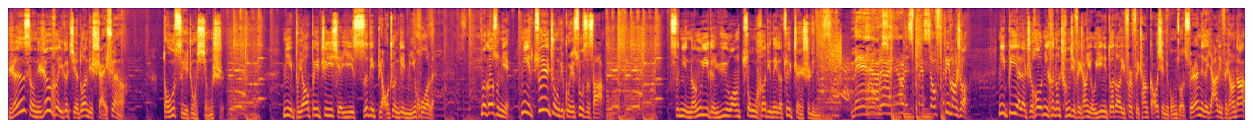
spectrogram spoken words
人生的任何一个阶段的筛选啊，都是一种形式。你不要被这一些一时的标准给迷惑了。我告诉你，你最终的归宿是啥？是你能力跟欲望综合的那个最真实的你。比方说。你毕业了之后，你可能成绩非常优异，你得到一份非常高薪的工作，虽然那个压力非常大，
